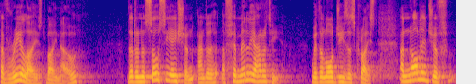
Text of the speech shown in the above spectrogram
have realized by now that an association and a, a familiarity with the Lord Jesus Christ, a knowledge of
